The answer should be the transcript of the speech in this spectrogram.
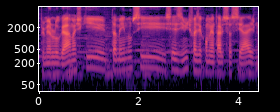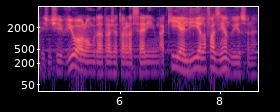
em primeiro lugar, mas que também não se, se exime de fazer comentários sociais, né? A gente viu ao longo da trajetória da série, aqui e ali, ela fazendo isso, né?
